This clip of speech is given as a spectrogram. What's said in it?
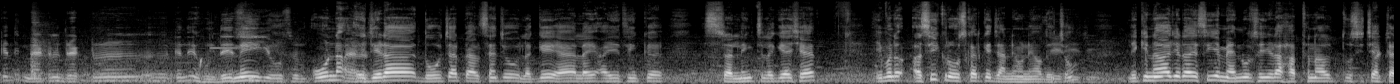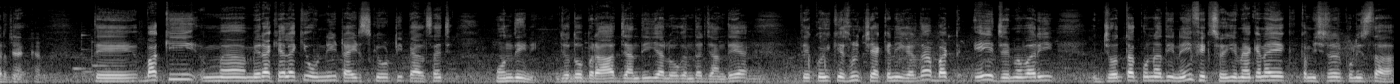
ਕਹਿੰਦੇ ਮੈਟਲ ਡਾਇਰੈਕਟਰ ਕਹਿੰਦੇ ਹੁੰਦੇ ਸੀ ਉਸ ਉਹਨਾਂ ਜਿਹੜਾ ਦੋ ਚਾਰ ਪੈਲਸਾਂ 'ਚ ਉਹ ਲੱਗੇ ਆ ਲਾਈਕ ਆਈ ਥਿੰਕ ਸਟਰਲਿੰਗ 'ਚ ਲੱਗਿਆ ਸ਼ਾਇਦ। ਇਵਨ ਅਸੀਂ ਕ੍ਰੋਸ ਕਰਕੇ ਜਾਂਦੇ ਹੁੰਦੇ ਆ ਉਹਦੇ ਚੋਂ। ਲੇਕਿਨ ਆ ਜਿਹੜਾ ਸੀ ਇਹ ਮੈਨੂਅਲ ਸੀ ਜਿਹੜਾ ਹੱਥ ਨਾਲ ਤੁਸੀਂ ਚੈੱਕ ਕਰਦੇ ਹੋ। ਤੇ ਬਾਕੀ ਮੇਰਾ ਖਿਆਲ ਹੈ ਕਿ ਉਨੀ ਟਾਈਟ ਸਿਕਿਉਰਿਟੀ ਪੈਲਸਾਂ 'ਚ ਹੁੰਦੀ ਨਹੀਂ। ਜਦੋਂ ਬਰਾਤ ਜਾਂਦੀ ਜਾਂ ਲੋਕ ਅੰਦਰ ਜਾਂਦੇ ਆ ਤੇ ਕੋਈ ਕਿਸ ਨੂੰ ਚੈੱਕ ਨਹੀਂ ਕਰਦਾ ਬਟ ਇਹ ਜ਼ਿੰਮੇਵਾਰੀ ਜਦੋਂ ਤੱਕ ਉਹਨਾਂ ਦੀ ਨਹੀਂ ਫਿਕਸ ਹੋਈ ਮੈਂ ਕਹਿੰਦਾ ਇਹ ਕਮਿਸ਼ਨਰ ਪੁਲਿਸ ਦਾ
